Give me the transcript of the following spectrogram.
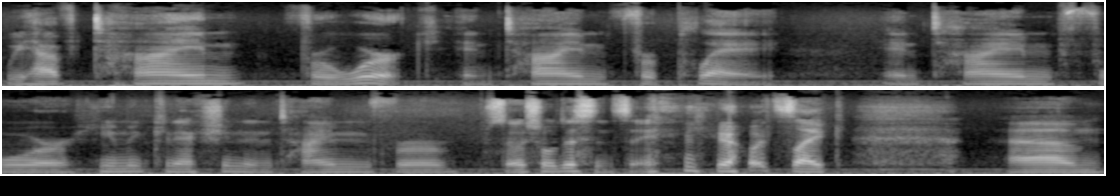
we have time for work and time for play and time for human connection and time for social distancing. you know, it's like, um,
